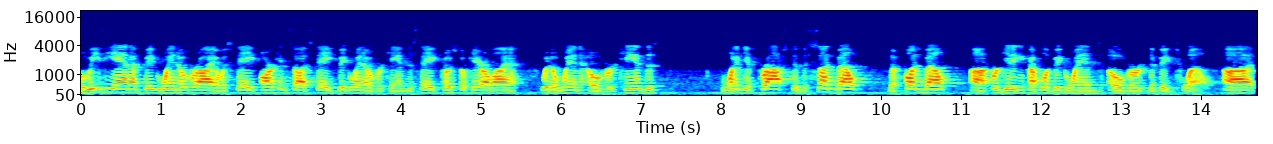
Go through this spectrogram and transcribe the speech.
Louisiana, big win over Iowa State. Arkansas State, big win over Kansas State. Coastal Carolina with a win over Kansas. Want to give props to the Sun Belt, the Fun Belt, uh, for getting a couple of big wins over the Big 12. Uh,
